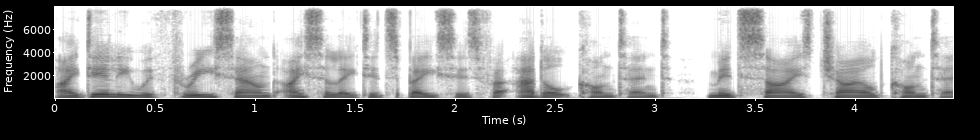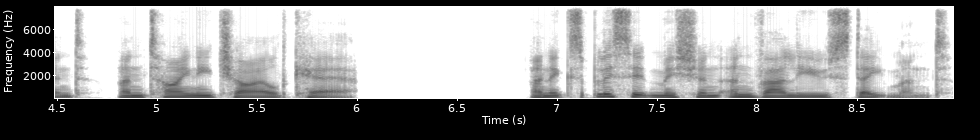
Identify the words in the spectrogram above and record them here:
Ideally, with three sound isolated spaces for adult content, mid sized child content, and tiny child care. An explicit mission and value statement.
